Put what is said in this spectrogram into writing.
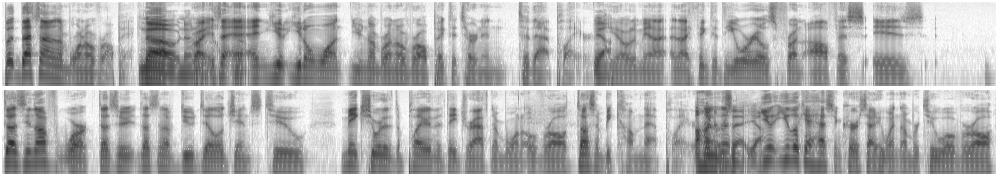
but that's not a number 1 overall pick. No, no, no, right. no, it's a, no. And you you don't want your number one overall pick to turn into that player. Yeah. You know what I mean? I, and I think that the Orioles front office is does enough work, does does enough due diligence to make sure that the player that they draft number one overall doesn't become that player. A hundred percent, yeah. You, you look at Heston Kjerstad, who went number two overall.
